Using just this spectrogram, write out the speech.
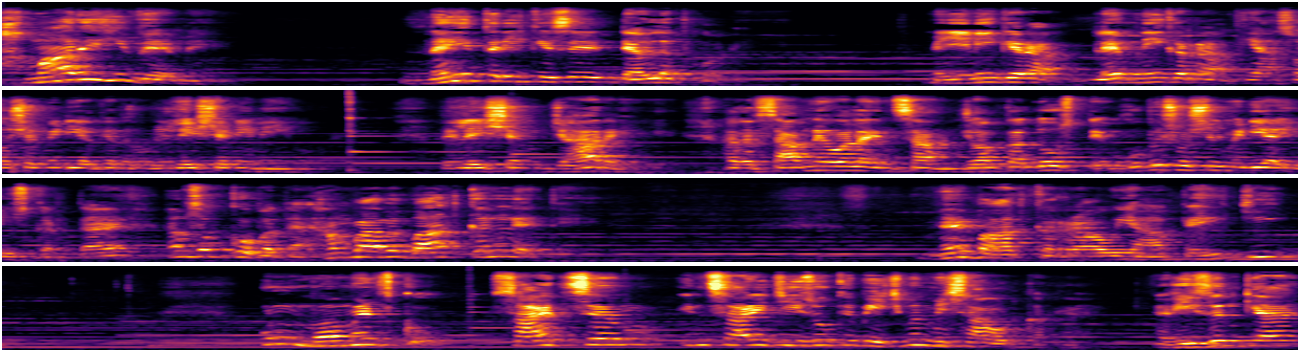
हमारे ही वे में नए तरीके से डेवलप हो रही है मैं ये नहीं कह रहा ब्लेम नहीं कर रहा कि हाँ सोशल मीडिया के थ्रू रिलेशन ही नहीं हो रहे रिलेशन जा रहे हैं अगर सामने वाला इंसान, जो आपका दोस्त है, वो भी सोशल मीडिया यूज़ करता है, हम सबको पता है, हम वहाँ पे बात कर लेते हैं। मैं बात कर रहा हूँ यहाँ पे कि उन मोमेंट्स को शायद से हम इन सारी चीज़ों के बीच में मिस आउट कर रहे हैं। रीजन क्या है?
